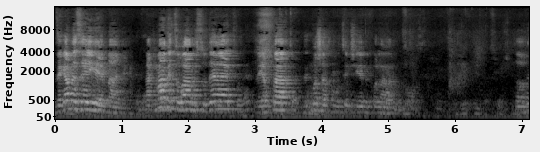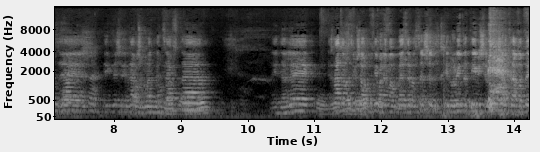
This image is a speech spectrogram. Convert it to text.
וגם לזה יהיה מענה. רק מה בצורה מסודרת ויפה, וכמו שאנחנו רוצים שיהיה בכל ה... טוב, זה מקווה שניתן שכונת בצוותא. נדלג. אחד הנושאים שאנחנו עובדים עליהם הרבה זה נושא של חילונים דתיים את זה הרבה.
